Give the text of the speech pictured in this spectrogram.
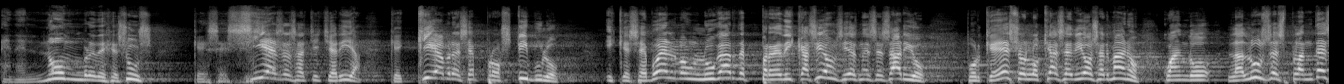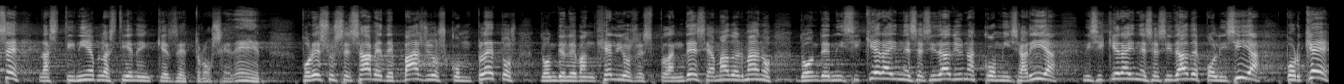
en el nombre de Jesús, que se cierre esa chichería, que quiebre ese prostíbulo y que se vuelva un lugar de predicación si es necesario. Porque eso es lo que hace Dios, hermano. Cuando la luz resplandece, las tinieblas tienen que retroceder. Por eso se sabe de barrios completos donde el Evangelio resplandece, amado hermano, donde ni siquiera hay necesidad de una comisaría, ni siquiera hay necesidad de policía. ¿Por qué?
